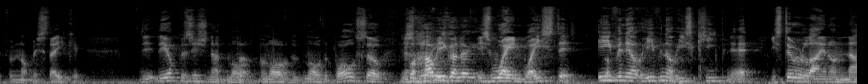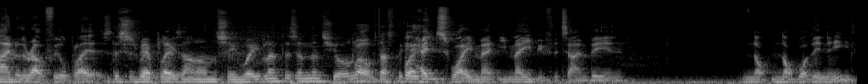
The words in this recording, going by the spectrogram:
if I'm not mistaken, the, the opposition had more, more, of the, more of the ball. So Well, how are you gonna- Is Wayne wasted? Even though even though he's keeping it, you're still relying on nine other outfield players. This is where players aren't on the same wavelength as him, then surely. well, that's the but case. hence why he may, he may be for the time being not not what they need.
